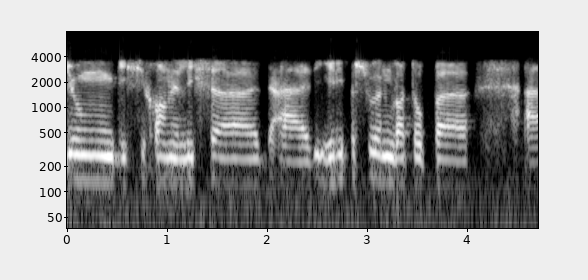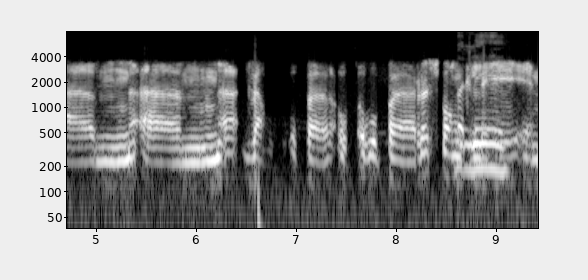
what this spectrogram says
Jung, die psiganalise, uh, hierdie persoon wat op 'n uh, ehm ehm uh, wel op op op 'n rusbank lê en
